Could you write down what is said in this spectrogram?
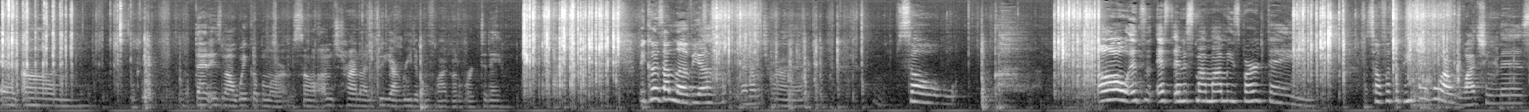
And um, that is my wake up alarm. So I'm trying to do y'all reading before I go to work today. Because I love you and I'm trying. So, oh, it's, it's, and it's my mommy's birthday. So for the people who are watching this,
